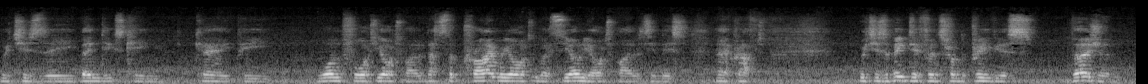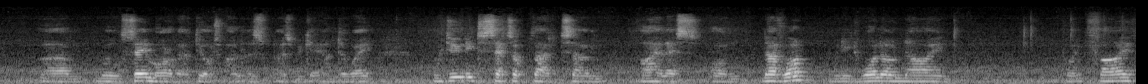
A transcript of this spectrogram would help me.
which is the Bendix King KAP 140 autopilot. That's the primary auto, well, it's the only autopilot in this aircraft, which is a big difference from the previous version. Um, we'll say more about the autopilot as, as we get underway. We do need to set up that um, ILS on NAV1. We need 109.5.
